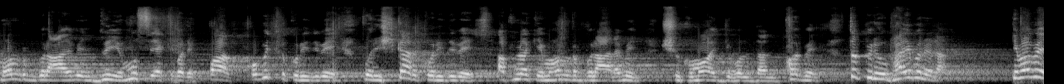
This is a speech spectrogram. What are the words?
মোহান রব্বুল আলমিন ধুয়ে মুছে একেবারে পাক পবিত্র করে দিবে, পরিষ্কার করে দিবে। আপনাকে মোহান রব্বুল আলমিন সুখময় জীবন দান করবেন। তো প্রিয় ভাই বোনেরা, এভাবে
